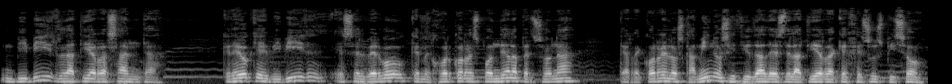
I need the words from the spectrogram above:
Vivir la Tierra Santa. Creo que vivir es el verbo que mejor corresponde a la persona que recorre los caminos y ciudades de la tierra que Jesús pisó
